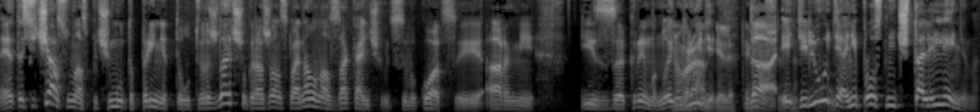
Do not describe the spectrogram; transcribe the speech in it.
Это сейчас у нас почему-то принято утверждать, что гражданская война у нас заканчивается эвакуацией армии из Крыма. Но эти ну, люди, да, эти люди, они просто не читали Ленина.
